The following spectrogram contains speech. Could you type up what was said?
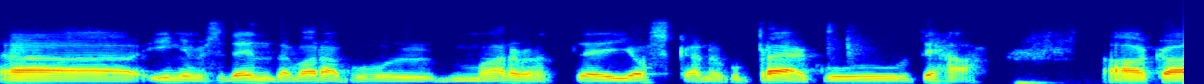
äh, inimesed enda vara puhul, ma arvan, et ei oska nagu praegu teha. aga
